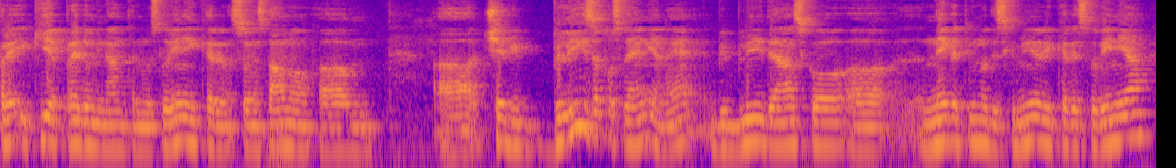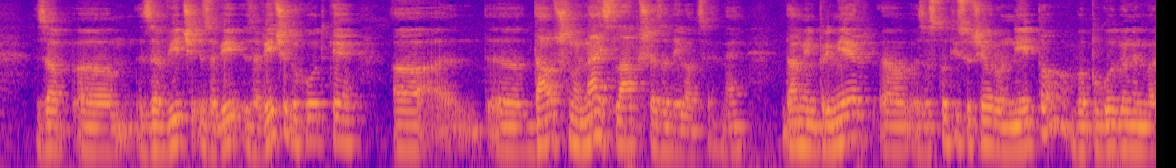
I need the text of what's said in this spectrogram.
pre, ki je predominanten v Sloveniji, ker so enostavno, um, uh, če bi bili zaposleni, ne, bi bili dejansko uh, negativno diskriminirani, ker je Slovenija za, uh, za, več, za, ve, za večje dohodke uh, davčno najslabša za delavce. Ne. Dam jim primer, uh, za 100 tisoč evrov neto v pogodbenem uh,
